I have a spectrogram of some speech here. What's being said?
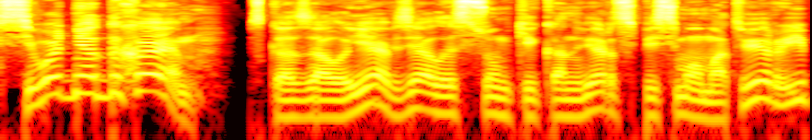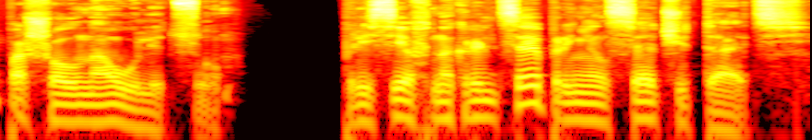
Сегодня отдыхаем», — сказал я, взял из сумки конверт с письмом от Веры и пошел на улицу. Присев на крыльце, принялся читать.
